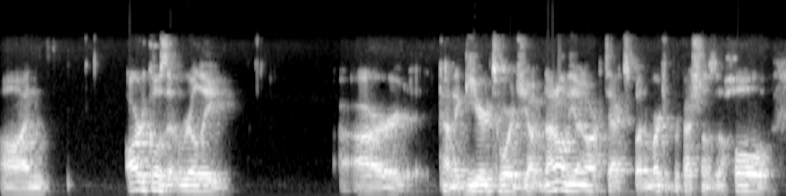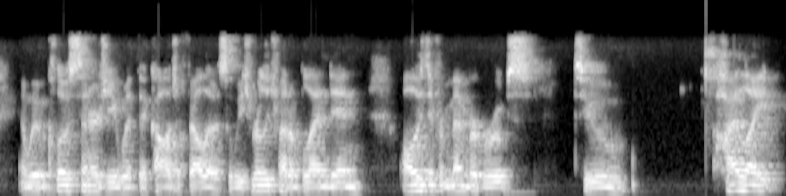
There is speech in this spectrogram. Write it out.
on articles that really are kind of geared towards young, not only young architects, but emerging professionals as a whole. And we have a close synergy with the College of Fellows. So we really try to blend in all these different member groups to highlight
